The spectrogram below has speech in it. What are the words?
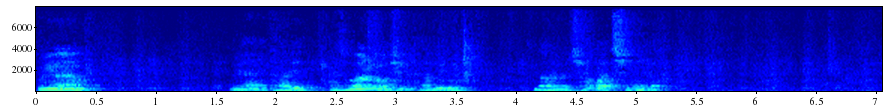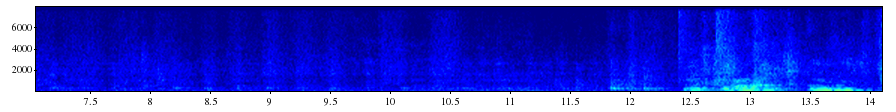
보이나요? 미안이 다리? 하지 말라고 지금 다리로 나를 잡아칩니다. 응? 이거 사, 이거 사.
